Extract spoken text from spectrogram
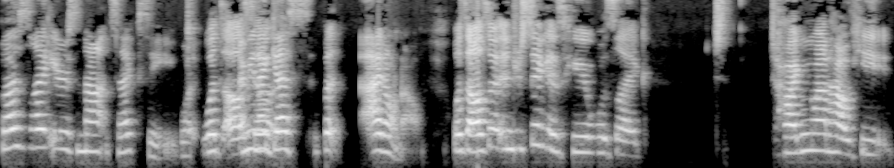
Buzz Lightyear's not sexy. What? What's also I mean, I guess, but I don't know. What's also interesting is he was like t- talking about how he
